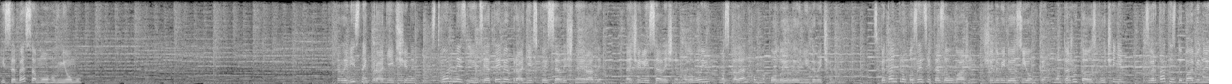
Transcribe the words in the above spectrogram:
і себе самого в ньому. Телевісник Брадіївщини створений з ініціативи Брадіївської селищної ради на чолі з селищним головою Москаленком Миколою Леонідовичем. З питань пропозицій та зауважень щодо відеозйомки, монтажу та озвучення звертатись до Бабіної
